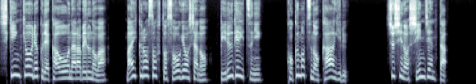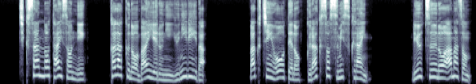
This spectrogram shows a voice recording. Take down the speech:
資金協力で顔を並べるのはマイクロソフト創業者のビル・ゲイツに穀物のカーギル、種子のシンジェンタ、畜産のタイソンに科学のバイエルにユニリーバ、ワクチン大手のグラクソ・スミスクライン、流通のアマゾン、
